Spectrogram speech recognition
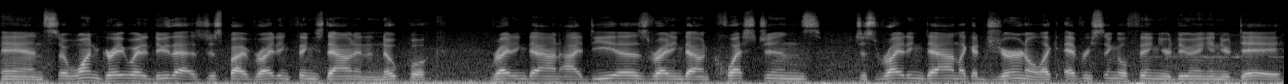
And so one great way to do that is just by writing things down in a notebook, writing down ideas, writing down questions, just writing down like a journal, like every single thing you're doing in your day.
